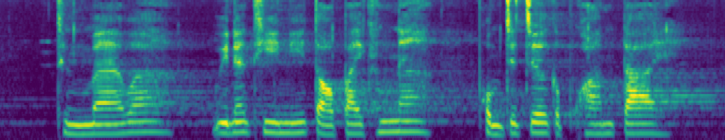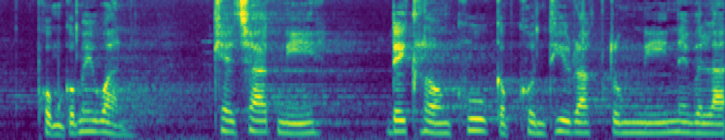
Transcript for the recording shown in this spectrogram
ๆ ถึงแม้ว่า วินาทีนี้ต่อไปข้างหน้า ผมจะเจอกับความตาย ผมก็ไม่หวั่น แค่ชาตินี้ได้คลองคู่กับคนที่รักตรงนี้ในเวลา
